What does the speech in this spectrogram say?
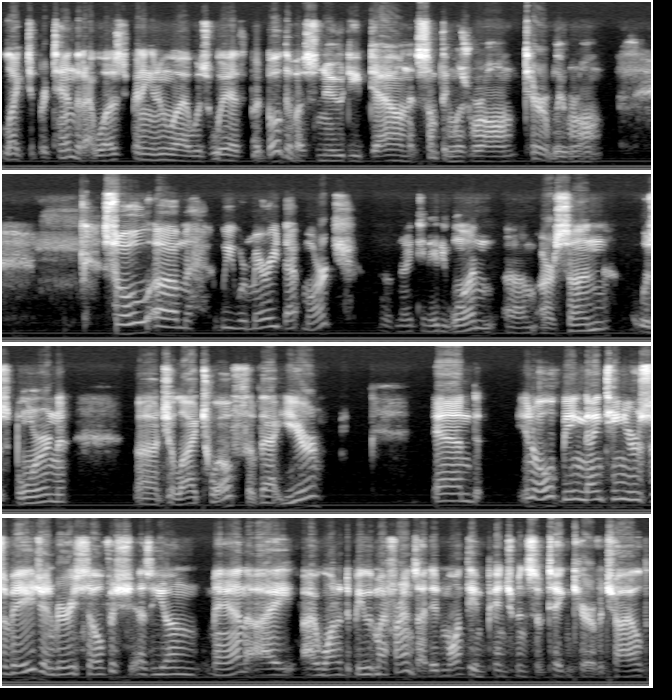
like to pretend that I was, depending on who I was with, but both of us knew deep down that something was wrong, terribly wrong. So um, we were married that March of 1981. Um, our son was born uh, July 12th of that year. And, you know, being 19 years of age and very selfish as a young man, I, I wanted to be with my friends. I didn't want the impingements of taking care of a child.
